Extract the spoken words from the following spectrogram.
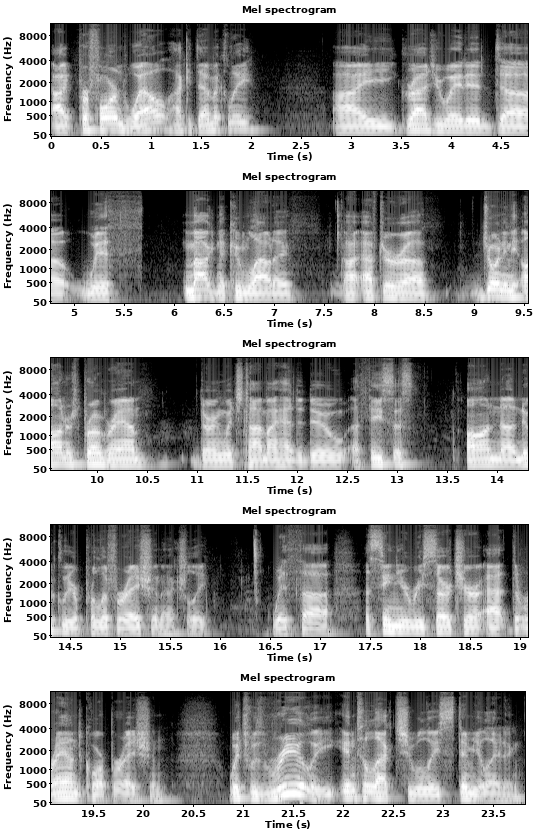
I performed well academically. I graduated uh, with magna cum laude uh, after uh, joining the honors program, during which time I had to do a thesis on uh, nuclear proliferation, actually, with uh, a senior researcher at the RAND Corporation, which was really intellectually stimulating.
